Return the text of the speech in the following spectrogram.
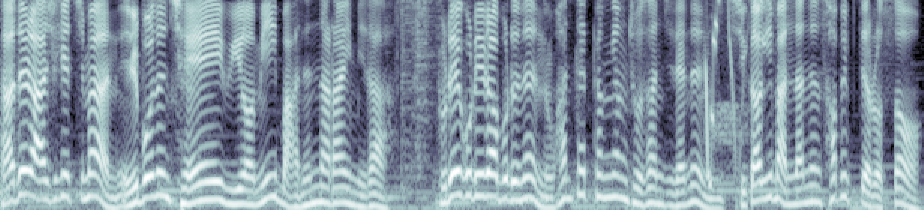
다들 아시겠지만 일본은 재해의 위험이 많은 나라입니다. 브레골이라 부르는 환태평양 조산지대는 지각이 만나는 섭입대로서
